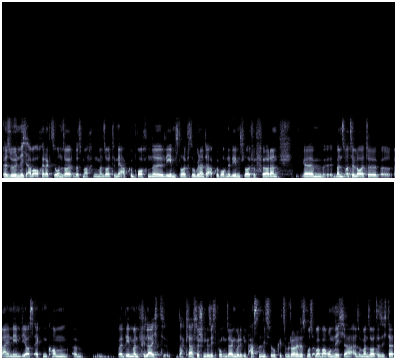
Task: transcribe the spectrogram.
Persönlich, aber auch Redaktionen sollten das machen. Man sollte mehr abgebrochene Lebensläufe, sogenannte abgebrochene Lebensläufe fördern. Ähm, man sollte Leute reinnehmen, die aus Ecken kommen, ähm, bei denen man vielleicht nach klassischen Gesichtspunkten sagen würde, die passen nicht so wirklich zum Journalismus, aber warum nicht? Ja? Also man sollte sich da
